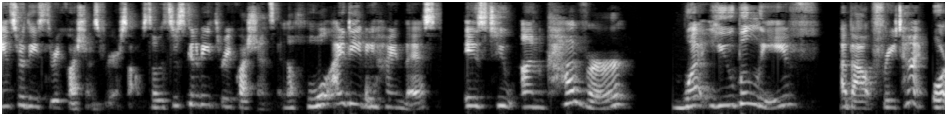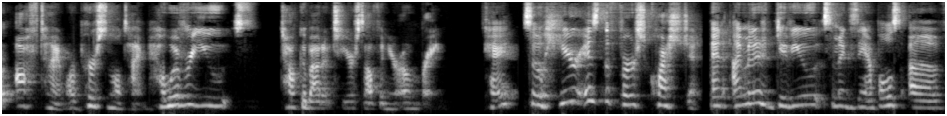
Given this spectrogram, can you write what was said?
answer these three questions for yourself. So it's just going to be three questions. And the whole idea behind this is to uncover what you believe about free time or off time or personal time, however you talk about it to yourself in your own brain. Okay, so here is the first question. And I'm going to give you some examples of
